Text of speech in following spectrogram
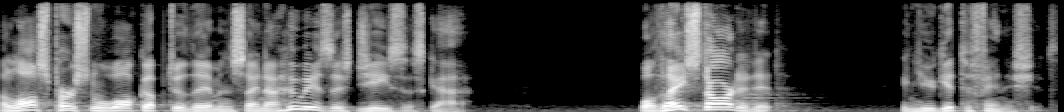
A lost person will walk up to them and say, Now, who is this Jesus guy? Well, they started it and you get to finish it.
